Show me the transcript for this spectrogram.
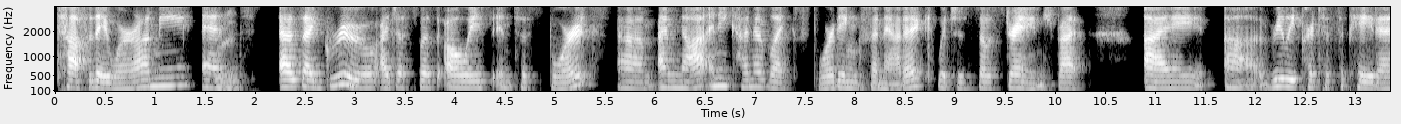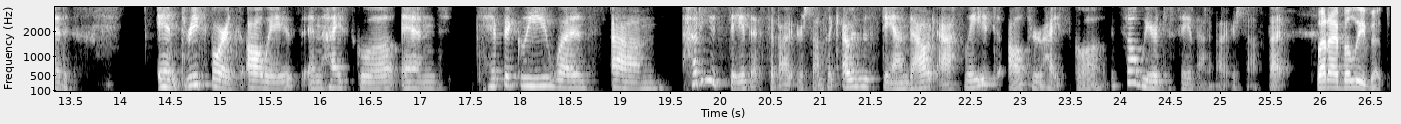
tough they were on me. And right. as I grew, I just was always into sports. Um, I'm not any kind of like sporting fanatic, which is so strange, but I uh, really participated in three sports always in high school and typically was um, how do you say this about yourself? Like i was a standout athlete all through high school. It's so weird to say that about yourself but but i believe it.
